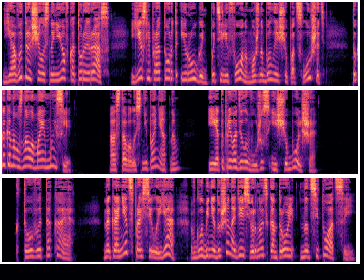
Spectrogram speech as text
Я вытаращилась на нее в который раз. Если про торт и ругань по телефону можно было еще подслушать, то как она узнала мои мысли? Оставалось непонятным. И это приводило в ужас еще больше. «Кто вы такая?» Наконец спросила я, в глубине души надеясь вернуть контроль над ситуацией.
